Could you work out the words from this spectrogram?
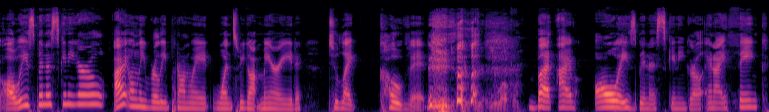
always been a skinny girl. I only really put on weight once we got married to like COVID. You're, you're welcome. but I've always been a skinny girl and I think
